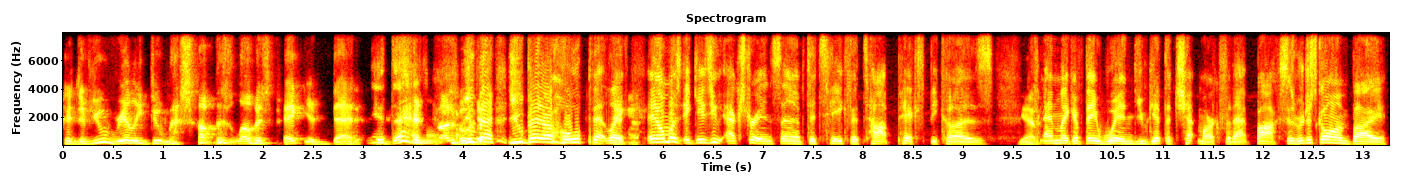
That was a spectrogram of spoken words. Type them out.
Because if you really do mess up this lowest pick, you're dead. You're dead. You're You better you better hope that like Yeah. it almost it gives you extra incentive to take the top picks because Yep. and like if they win, you get the check mark for that box. Because we're just going by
